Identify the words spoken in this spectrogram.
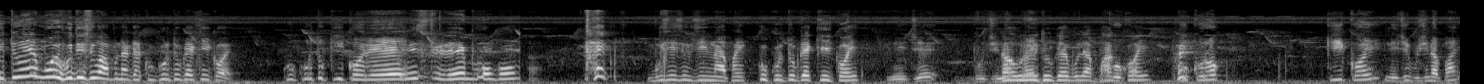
এইটোৱে মই সুধিছো আপোনাকে কুকুৰটোকে কি কয়? কুকুৰটো কি কয় ৰে? ভগৱান। বুজি চুজি নাপায় কুকুৰটোকে কি কয়? নিজে বুজি নাপায়। গাহৰিটোকে বোলে ভাগ কয়। কুকুৰক কি কয় নিজে বুজি নাপায়।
